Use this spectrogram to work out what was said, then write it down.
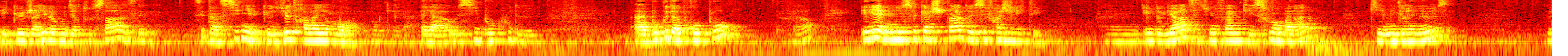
et que j'arrive à vous dire tout ça, c'est un signe que Dieu travaille en moi. Donc elle a, aussi beaucoup de, beaucoup d'à propos, et elle ne se cache pas de ses fragilités. Euh, Hildegarde, c'est une femme qui est souvent malade, qui est migraineuse, euh,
